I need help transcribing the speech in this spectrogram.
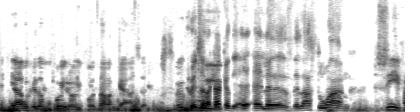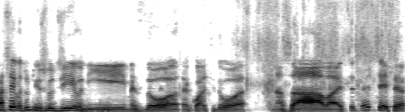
è chiaro che dopo poi lo riportava a casa. Per Invece la cui- cacca di- è, è The Last One. Sì, faceva tutto il suo giro di mezz'ora, tre quarti d'ora, nasava, eccetera, eccetera.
